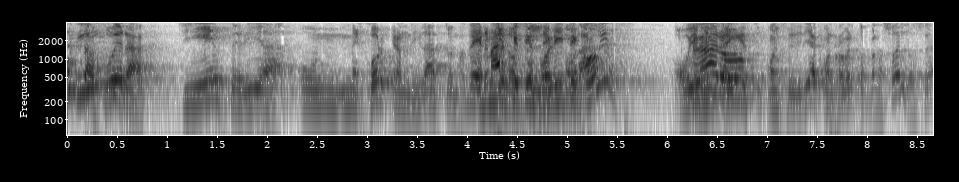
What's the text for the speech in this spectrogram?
pregunta ti. fuera, ¿quién sería un mejor candidato en De términos marketing político? electorales? Obviamente Claro. ahí coincidiría con Roberto Palazuelos, ¿eh?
